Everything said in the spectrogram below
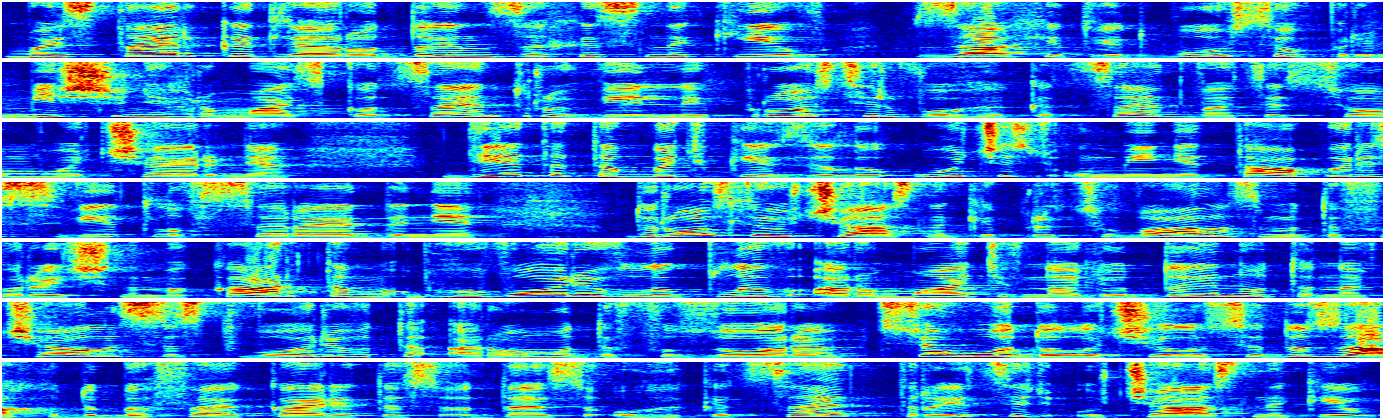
Майстерки для родин захисників. Захід відбувся у приміщенні громадського центру Вільний простір в УГКЦ 27 червня. Діти та батьки взяли участь у міні-таборі Світло всередині. Дорослі учасники працювали з метафоричними картами, обговорювали вплив ароматів на людину та навчалися створювати аромодифузори. Всього долучилося до заходу БФ Карітас Одеса УГКЦ 30 учасників.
